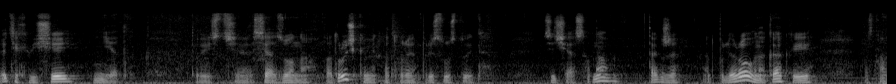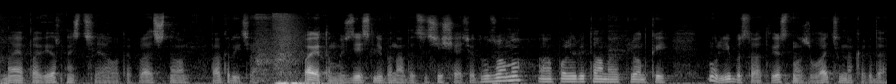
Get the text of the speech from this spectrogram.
этих вещей нет. То есть э, вся зона под ручками, которая присутствует сейчас, она также отполирована, как и основная поверхность лакокрасочного покрытия. Поэтому здесь либо надо защищать эту зону а, полиуретановой пленкой, ну, либо, соответственно, желательно, когда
